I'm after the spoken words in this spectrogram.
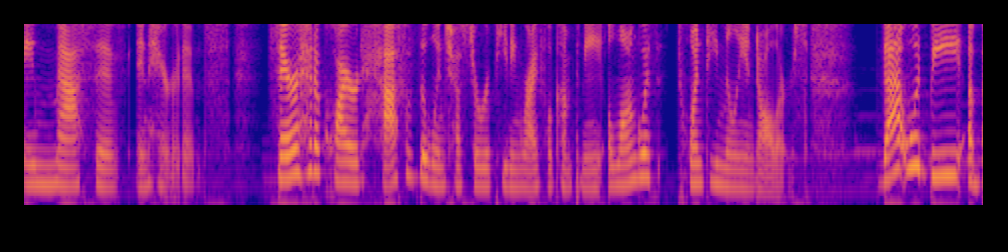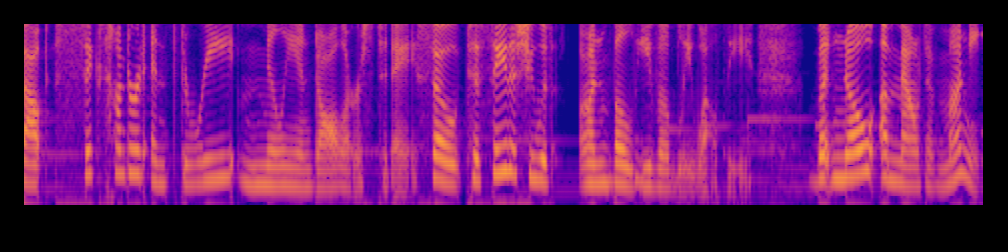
a massive inheritance. Sarah had acquired half of the Winchester Repeating Rifle Company along with $20 million. That would be about $603 million today. So to say that she was unbelievably wealthy, but no amount of money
